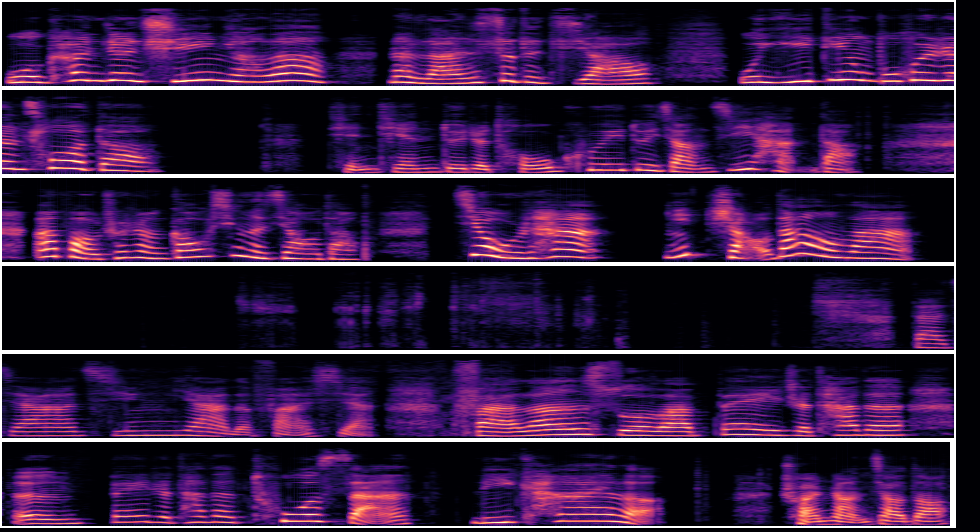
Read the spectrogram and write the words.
我看见奇异鸟了，那蓝色的脚，我一定不会认错的。天天对着头盔对讲机喊道：“阿宝船长高兴的叫道，就是他，你找到了！”大家惊讶的发现，法兰索瓦背着他的，嗯，背着他的拖伞离开了。船长叫道：“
